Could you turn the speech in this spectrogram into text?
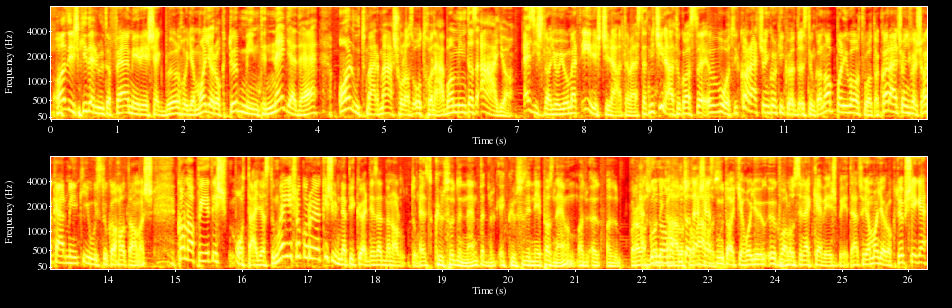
Az is kiderült a felmérésekből, hogy a magyarok több mint negyede aludt már máshol az otthonában, mint az ágya. Ez is nagyon jó, mert én is csináltam ezt. Tehát mi csináltuk azt, volt, hogy karácsonykor kiköltöztünk a nappaliba, ott volt a karácsonyfa, és akármi, kiúztuk a hatalmas kanapét, és ott ágyaztunk meg, és akkor olyan kis ünnepi környezetben aludtunk. Ez külföldön nem? Tehát egy külföldi nép az nem? Az, az, az Hát gondolom a kutatás ezt mutatja, hogy ő, ők valószínűleg kevésbé. Tehát, hogy a magyarok többsége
